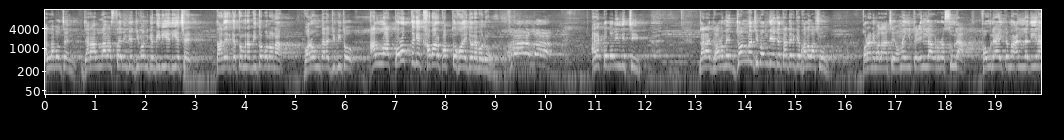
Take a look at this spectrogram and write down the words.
আল্লাহ বলছেন, যারা আল্লাহ রাস্তায় নিজের জীবনকে বিলিয়ে দিয়েছে তাদেরকে তোমরা মৃত বলো না বরং তারা জীবিত। আল্লাহ তরফ থেকে খাবার প্রাপ্ত হয় জোরে বলুন। আর একটা দলিল দিচ্ছি। যারা ধর্মের জন্য জীবন দিয়েছে তাদেরকে ভালোবাসুন। কোরআনে বলা আছে অমাইত ইল্লা রসুলা ফাউলাইকা মা আল্লাযীনা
